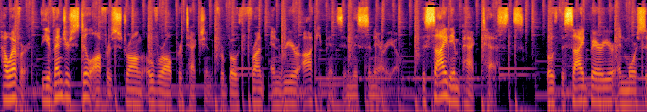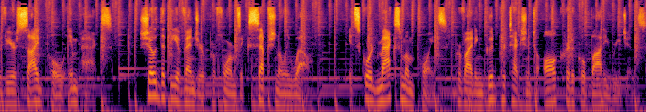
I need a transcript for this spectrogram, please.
However, the Avenger still offers strong overall protection for both front and rear occupants in this scenario. The side impact tests, both the side barrier and more severe side pole impacts, showed that the Avenger performs exceptionally well. It scored maximum points, providing good protection to all critical body regions.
